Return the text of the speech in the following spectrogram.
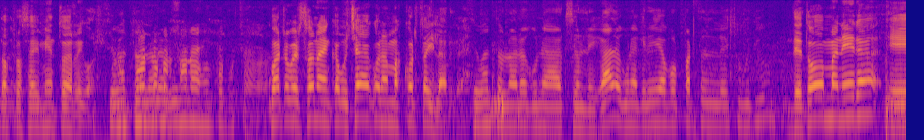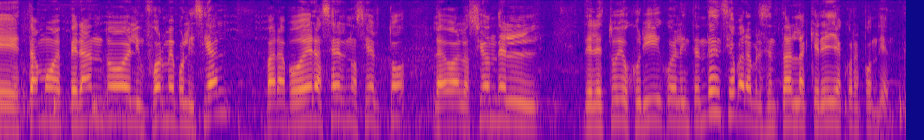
los procedimientos de rigor. ¿Cuatro personas encapuchadas? Cuatro personas encapuchadas con armas cortas y largas. ¿Se va a hablar alguna acción legal, alguna querella por parte del Ejecutivo? De todas maneras, eh, estamos esperando el informe policial para poder hacer, ¿no es cierto?, la evaluación del, del estudio jurídico de la Intendencia para presentar las querellas correspondientes.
